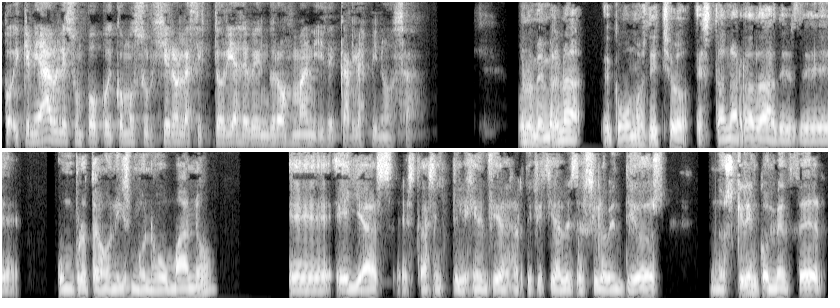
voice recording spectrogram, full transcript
co- y que me hables un poco de cómo surgieron las historias de Ben Grossman y de Carla Espinosa. Bueno, Membrana, eh, como hemos dicho, está narrada desde un protagonismo no humano. Ellas, estas inteligencias artificiales del siglo XXII, nos quieren convencer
